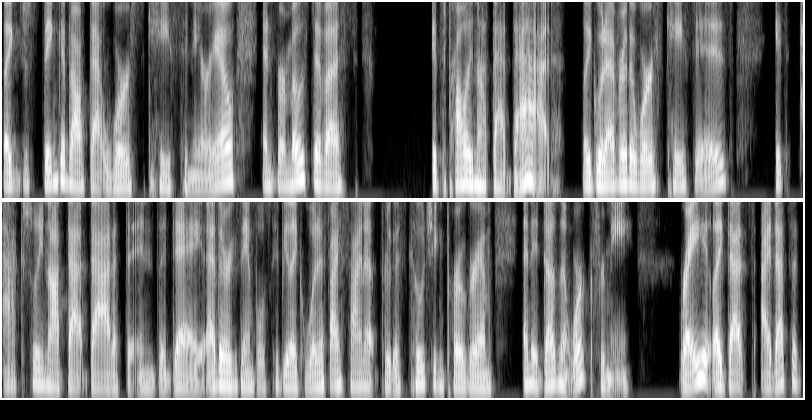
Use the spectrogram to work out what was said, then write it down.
Like just think about that worst case scenario. And for most of us it's probably not that bad. Like whatever the worst case is it's actually not that bad at the end of the day. Other examples could be like what if i sign up for this coaching program and it doesn't work for me? Right? Like that's i that's a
